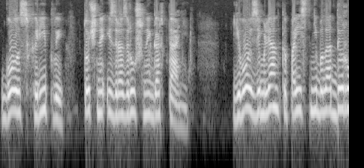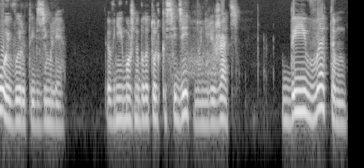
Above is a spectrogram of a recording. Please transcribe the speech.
Голос хриплый, точно из разрушенной гортани. Его землянка поистине была дырой, вырытой в земле. В ней можно было только сидеть, но не лежать. Да и в этом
